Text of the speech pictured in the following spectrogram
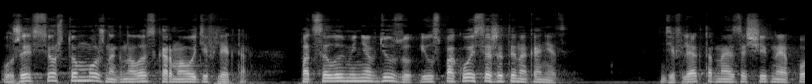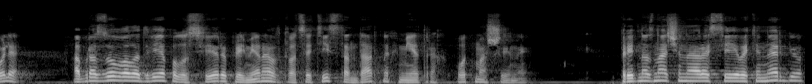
Уже все, что можно, гналось в кормовой дефлектор. «Поцелуй меня в дюзу и успокойся же ты, наконец!» Дефлекторное защитное поле образовывало две полусферы примерно в 20 стандартных метрах от машины. Предназначенное рассеивать энергию,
